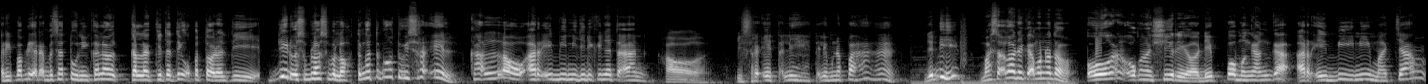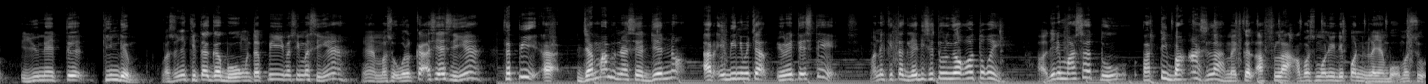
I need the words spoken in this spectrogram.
Republik Arab Bersatu ni, kalau kalau kita tengok peta nanti, dia duduk sebelah-sebelah. Tengah-tengah tu Israel. Kalau RAB ni jadi kenyataan, ha, Israel tak boleh, tak boleh menepah. Ha? Jadi, masalah dekat mana tau? Orang-orang Syria, mereka menganggap RAB ni macam United Kingdom. Maksudnya kita gabung tapi masing-masing lah. Ya, masuk World Cup asing-asing lah. Tapi uh, Jamal bin Nasir, dia nak RAB ni macam United States. Mana kita jadi satu negara tu eh. Uh, jadi masa tu parti Baas lah Michael Aflaq apa semua ni depa ni lah yang bawa masuk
